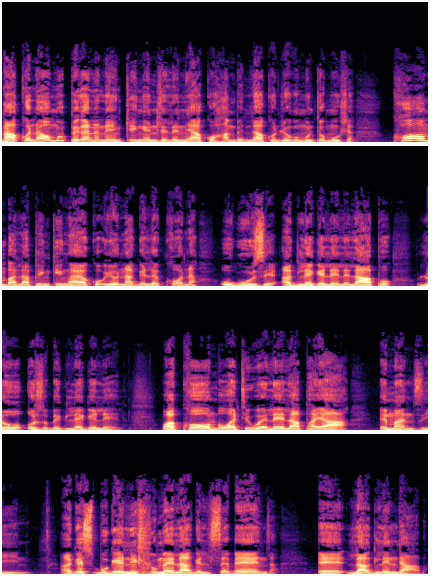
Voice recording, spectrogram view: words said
Ngakho nawe uma ubhekana nenkinga endleleni yakho hambeni lakho njengomuntu omusha khomba lapho inkinga yakho uyonakele khona ukuze akulekelele lapho lo ozobe kulekelela. Wakhomba wathi wele lapha ya emanzini. Ake sibukeni ihlumela ke lisebenza eh la kule ndaba.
